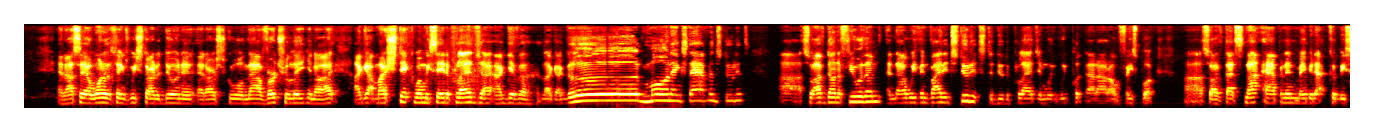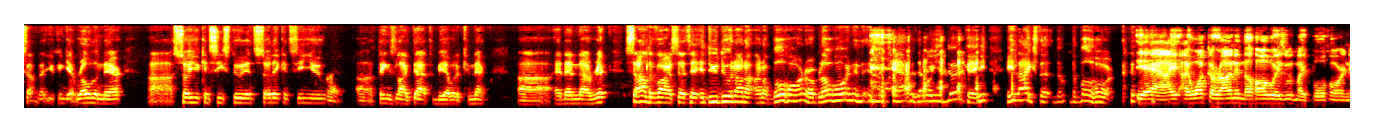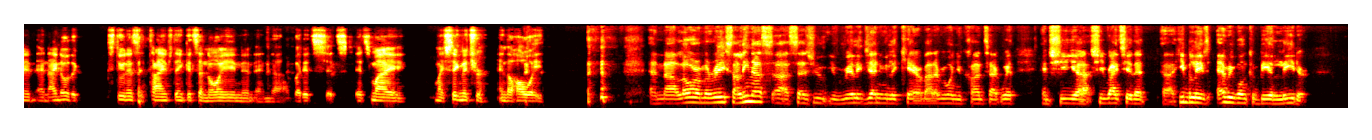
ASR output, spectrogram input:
And I say one of the things we started doing at our school now virtually, you know, I, I got my shtick when we say the pledge. I, I give a like a good morning, staff and students. Uh, so I've done a few of them, and now we've invited students to do the pledge, and we, we put that out on Facebook. Uh, so if that's not happening, maybe that could be something that you can get rolling there, uh, so you can see students, so they can see you, right. uh, things like that to be able to connect. Uh, and then uh, Rick Saldivar says, hey, "Do you do it on a on a bullhorn or a blowhorn in, in the cab? Is that what you do?" Okay, he he likes the the, the bullhorn. yeah, I, I walk around in the hallways with my bullhorn, and, and I know the students at times think it's annoying, and and uh, but it's it's it's my my signature in the hallway. and uh, Laura Marie Salinas uh, says you you really genuinely care about everyone you contact with, and she uh, she writes here that uh, he believes everyone can be a leader.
